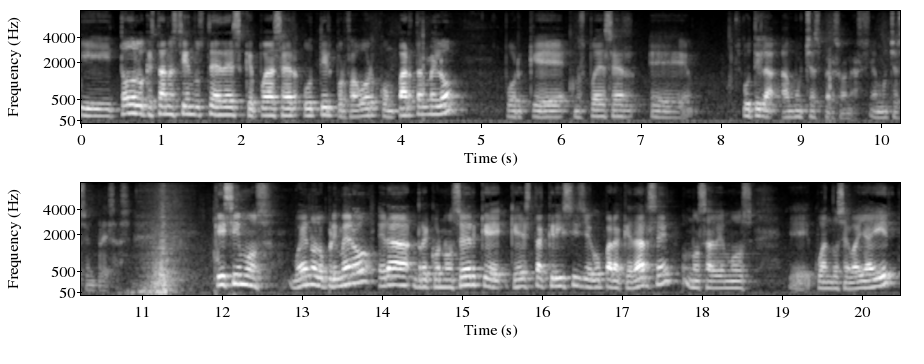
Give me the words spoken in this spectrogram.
y todo lo que están haciendo ustedes que pueda ser útil, por favor, compártanmelo porque nos puede ser eh, útil a, muchas personas y a muchas empresas. ¿Qué hicimos? Bueno, lo primero era reconocer que, esta crisis llegó para quedarse, no sabemos eh, cuándo se vaya a ir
